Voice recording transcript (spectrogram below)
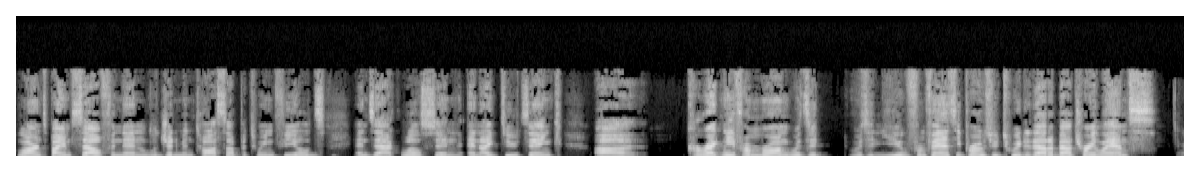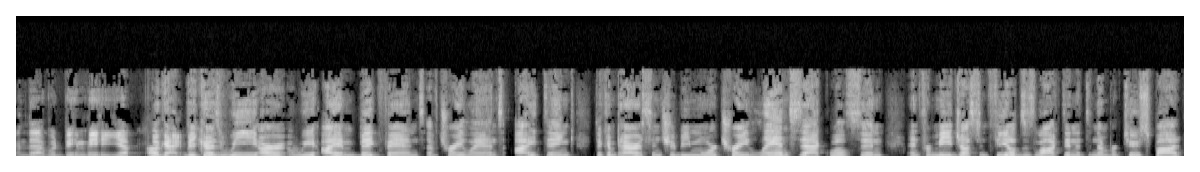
Lawrence by himself, and then legitimate toss up between Fields and Zach Wilson. And I do think, uh, correct me if I'm wrong. Was it was it you from Fantasy Pros who tweeted out about Trey Lance? And that would be me. Yep. Okay. Because we are, we, I am big fans of Trey Lance. I think the comparison should be more Trey Lance, Zach Wilson. And for me, Justin Fields is locked in at the number two spot.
